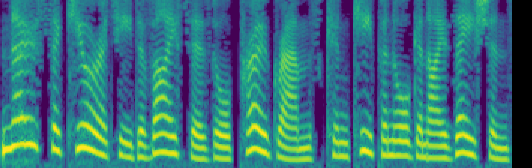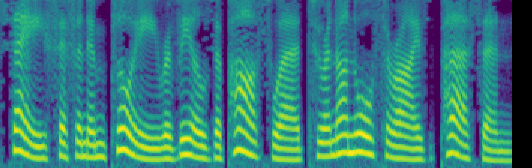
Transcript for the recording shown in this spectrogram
No security devices or programs can keep an organization safe if an employee reveals a password to an unauthorized person.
